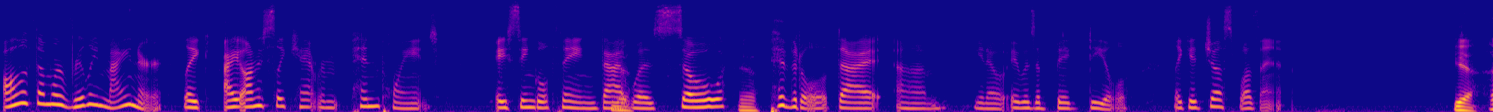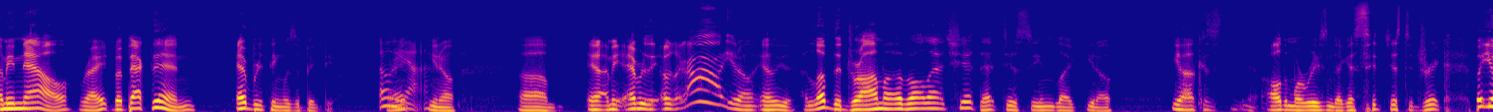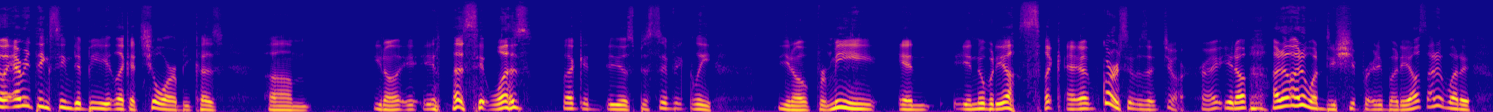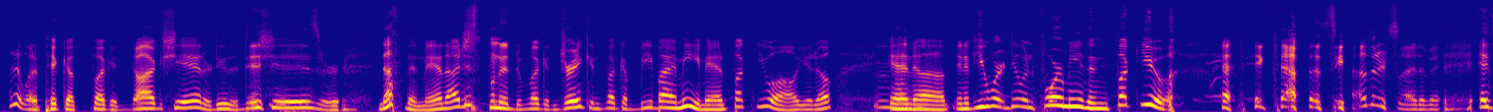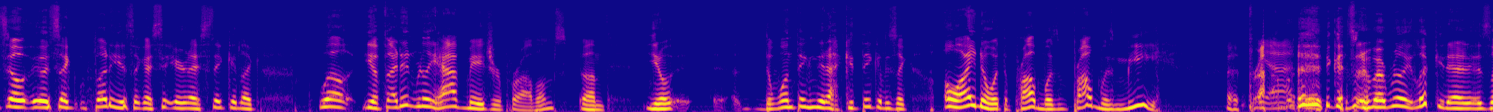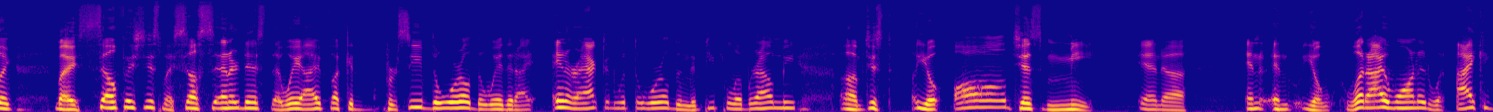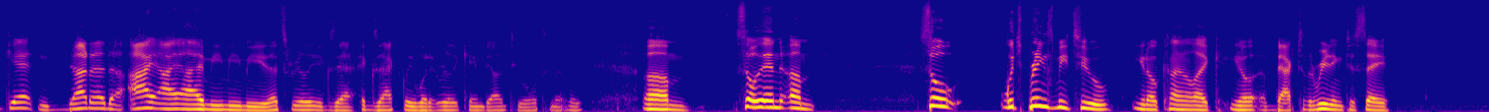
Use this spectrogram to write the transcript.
all of them were really minor like i honestly can't rem- pinpoint a single thing that Yeah. was so Yeah. pivotal that um you know it was a big deal like it just wasn't Yeah. I mean now, right? But back then everything was a big deal. oh right? yeah You know, um, and I mean everything. I was like, ah, you know, and I love the drama of all that shit. That just seemed like, you know, yeah, because all the more reason, I guess, just to drink. But you know, everything seemed to be like a chore because, um, you know, i unless it was fucking you know, specifically, you know, for me and. And nobody else, like, of course, it was a chore, right? You know, I don't, I don't want to do shit for anybody else. I didn't want to, I didn't want to pick up fucking dog shit or do the dishes or nothing, man. I just wanted to fucking drink and fucking be by me, man. Fuck you all, you know. And uh, and if you weren't doing for me, then fuck you. I think that was the other side of it. And so it was like funny. It's like I sit here and I was thinking like, well, if I didn't really have major problems, um, you know, the one thing that I could think of is like, oh, I know what the problem was. The problem was me. problem. because when I'm really looking at it, it's like my selfishness, my self centeredness, the way I fucking perceived the world, the way that I interacted with the world and the people around me, um, just you know, all just me, and uh, and and you know what I wanted, what I could get, and da da da, I I I me me me. That's really exact exactly what it really came down to ultimately. Um, so then um, so which brings me to you know kind of like you know back to the reading to say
